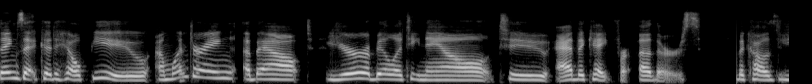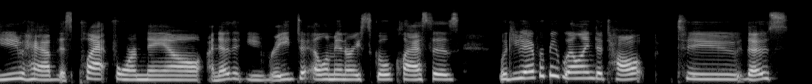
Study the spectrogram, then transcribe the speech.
things that could help you. I'm wondering about your ability now to advocate for others because you have this platform now. I know that you read to elementary school classes. Would you ever be willing to talk to those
